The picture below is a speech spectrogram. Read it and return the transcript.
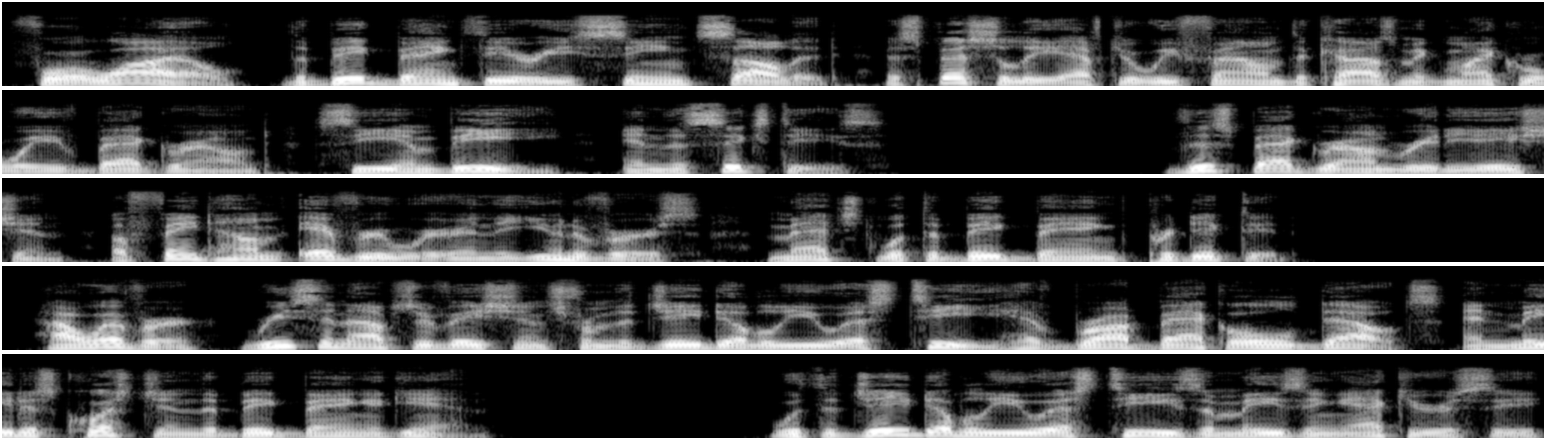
For a while, the Big Bang Theory seemed solid, especially after we found the cosmic microwave background, CMB, in the 60s. This background radiation, a faint hum everywhere in the universe, matched what the Big Bang predicted. However, recent observations from the JWST have brought back old doubts and made us question the Big Bang again. With the JWST's amazing accuracy,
